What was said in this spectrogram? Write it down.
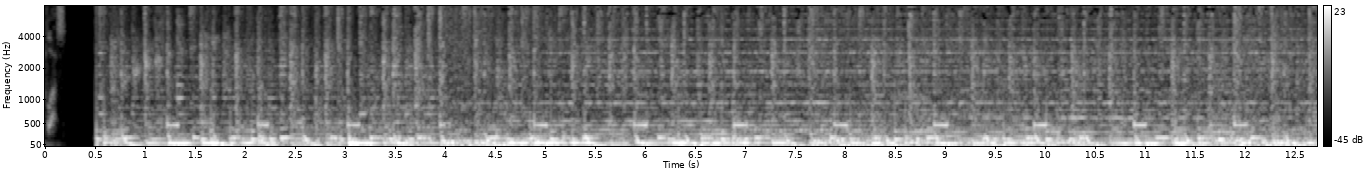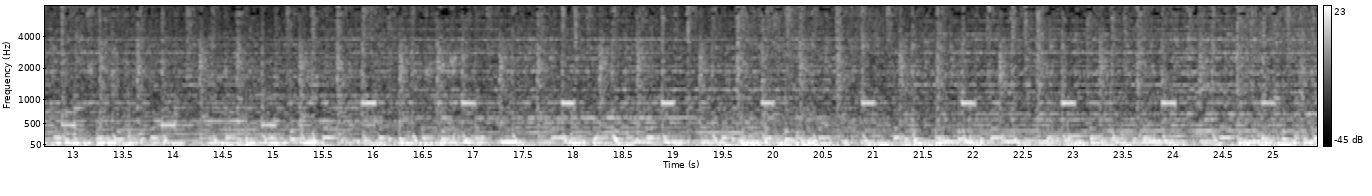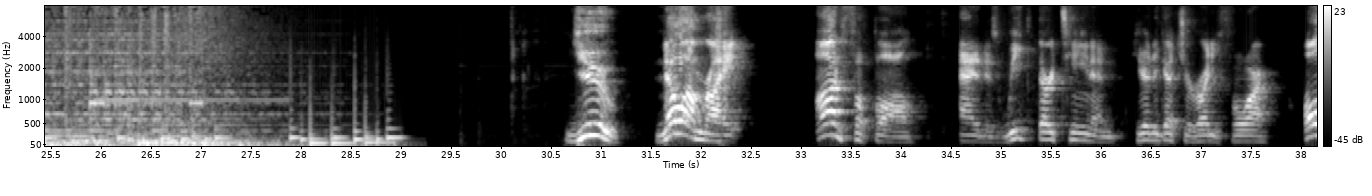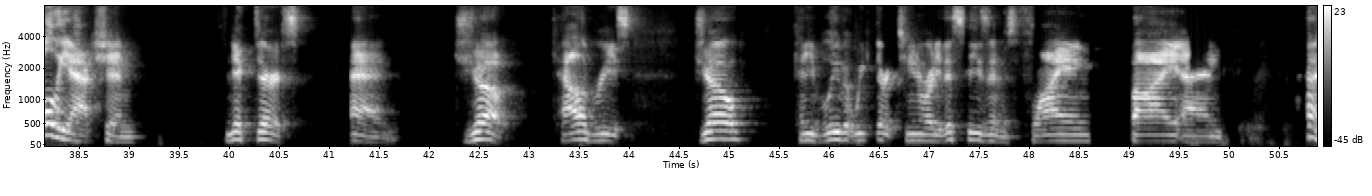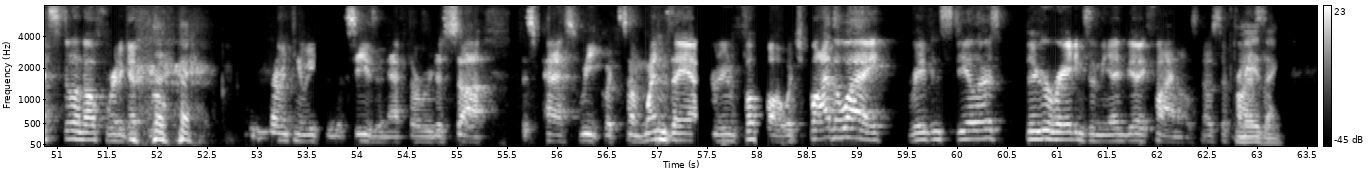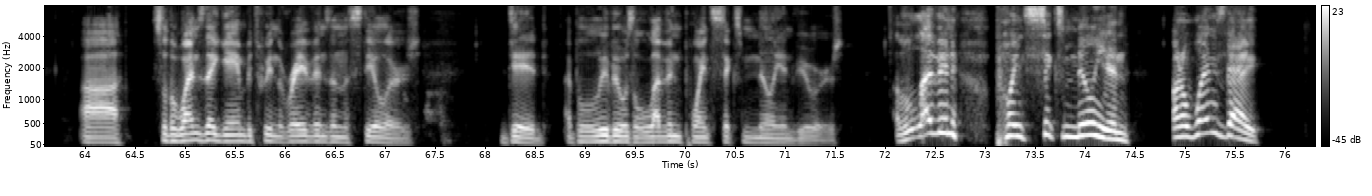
plus. You know I'm right on football, and it is week 13, and here to get you ready for all the action. Nick Durst and Joe Calabrese. Joe, can you believe it? Week 13 already. This season is flying by, and I still don't know if we're going to get through 17 weeks of the season after we just saw this past week with some Wednesday afternoon football, which, by the way, Ravens Steelers, bigger ratings in the NBA Finals. No surprise. Amazing. Uh, so the Wednesday game between the Ravens and the Steelers did, I believe it was 11.6 million viewers. 11.6 million on a Wednesday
